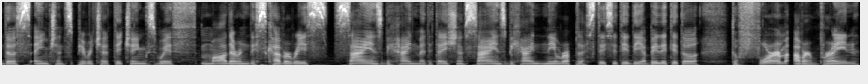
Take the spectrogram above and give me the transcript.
those ancient spiritual teachings with modern discoveries, science behind meditation, science behind neuroplasticity, the ability to, to form our brain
